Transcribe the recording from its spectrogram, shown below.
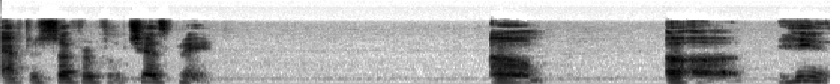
after suffering from chest pain. Um, uh, uh, he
